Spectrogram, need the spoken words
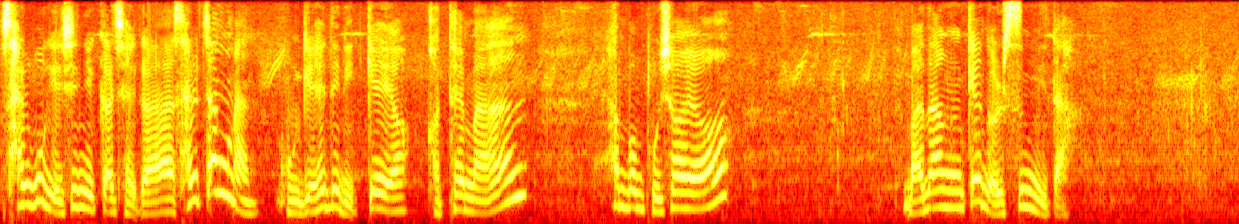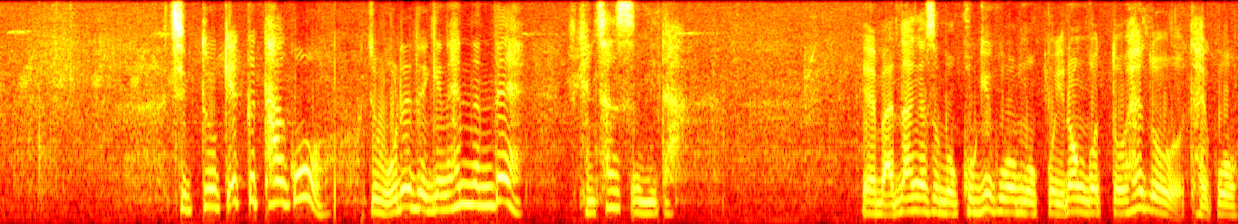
살고 계시니까 제가 살짝만 공개해 드릴게요. 겉에만 한번 보셔요. 마당은 꽤 넓습니다. 집도 깨끗하고 좀 오래되긴 했는데 괜찮습니다. 예, 마당에서 뭐 고기 구워 먹고 이런 것도 해도 되고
